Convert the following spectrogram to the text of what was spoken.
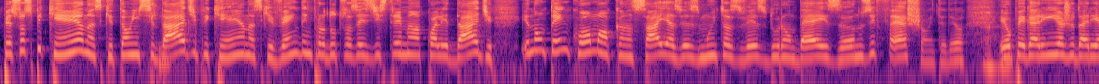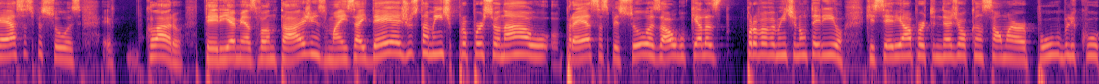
Pessoas pequenas que estão em cidade pequenas, que vendem produtos às vezes de extrema qualidade e não tem como alcançar e às vezes muitas vezes duram 10 anos e fecham, entendeu? Eu pegaria e ajudaria essas pessoas. É, Claro, teria minhas vantagens, mas a ideia é justamente proporcionar para essas pessoas algo que elas provavelmente não teriam, que seria a oportunidade de alcançar um maior público,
